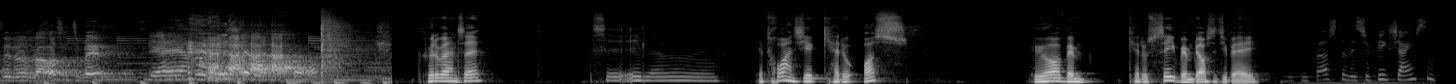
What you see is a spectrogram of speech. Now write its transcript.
Se, du er også tilbage. Ja, har Hørte du, hvad han sagde? Så et eller andet... Jeg tror, han siger, kan du også høre, hvem, kan du se, hvem der også er tilbage? Den første, hvis jeg fik chancen.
